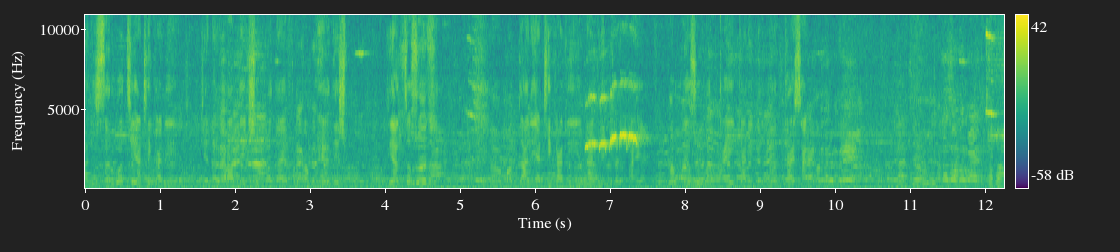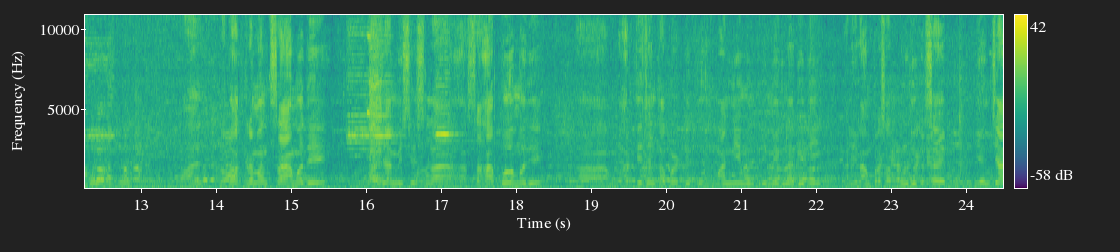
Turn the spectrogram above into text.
आणि सर्वच या ठिकाणी जे नगराध्यक्षपद आहे प्रताप भैया देशमुख यांचं सुद्धा अ, मतदान या ठिकाणी नागरिक करत आहे. आपल्यासोबत काही कार्यकर्ते. काय सांगतात? आज प्रभाग क्रमांक सहामध्ये माझ्या मिसेसला सहा ब मध्ये अ, भारतीय जनता पार्टीकडून माननीय मंत्री मेघना दिदी आणि रामप्रसाद बोर्डीकर साहेब यांच्या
